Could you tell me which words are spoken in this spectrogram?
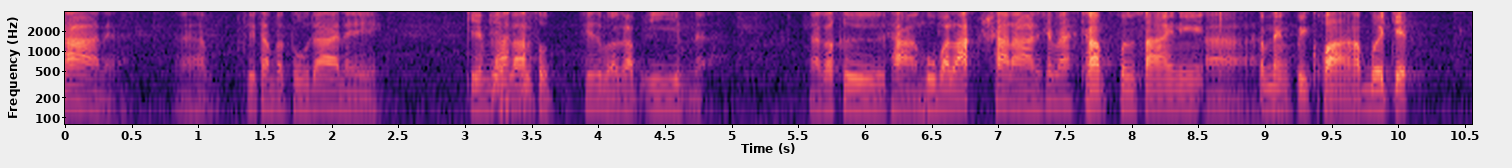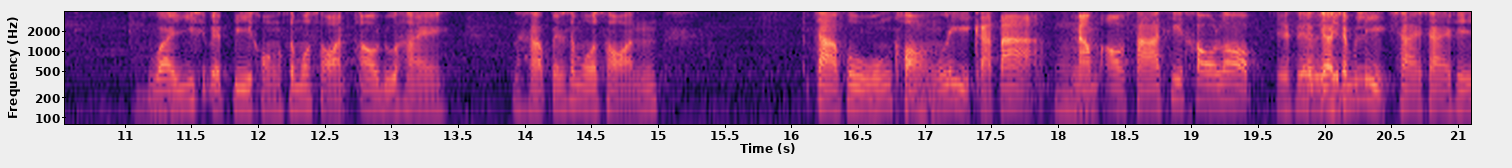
ตาร์เนี่ยนะครับที่ทำประตูได้ในเกมเกมล่าล่าสุดสุดที่เสมอกับอียิปต์เนี่ยนะก็คือทางบูบารักชานานใช่ไหมครับ คนซ้ายนี้อ่า ตำแหน่งปีกขวาครับเบอร์ 7 วัย 21 ปีของสโมสรอัลดูไฮนะครับเป็นสโมสร จ่าฝูงของลีกกาตาร์นำเอาซาที่เข้ารอบเอเชีเอยเชียแชมเปี้ยนลีกใช่ใช่พี่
